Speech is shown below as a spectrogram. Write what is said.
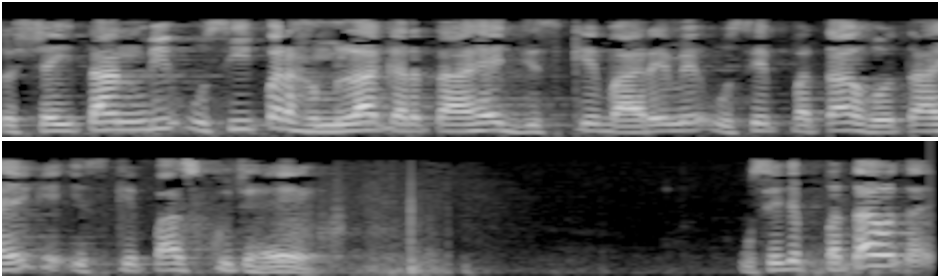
تو شیطان بھی اسی پر حملہ کرتا ہے جس کے بارے میں اسے پتا ہوتا ہے کہ اس کے پاس کچھ ہے۔ اسے جب پتا ہوتا ہے،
